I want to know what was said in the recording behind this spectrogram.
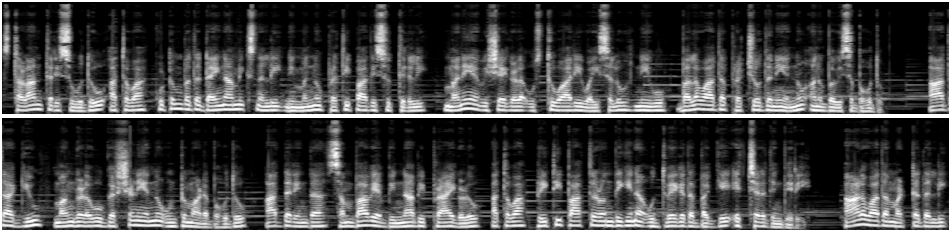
ಸ್ಥಳಾಂತರಿಸುವುದು ಅಥವಾ ಕುಟುಂಬದ ಡೈನಾಮಿಕ್ಸ್ನಲ್ಲಿ ನಿಮ್ಮನ್ನು ಪ್ರತಿಪಾದಿಸುತ್ತಿರಲಿ. ಮನೆಯ ವಿಷಯಗಳ ಉಸ್ತುವಾರಿ ವಹಿಸಲು ನೀವು ಬಲವಾದ ಪ್ರಚೋದನೆಯನ್ನು ಅನುಭವಿಸಬಹುದು. ಆದಾಗ್ಯೂ, ಮಂಗಳವು ಘರ್ಷಣೆಯನ್ನು ಉಂಟುಮಾಡಬಹುದು. ಆದ್ದರಿಂದ ಸಂಭಾವ್ಯ ಭಿನ್ನಾಭಿಪ್ರಾಯಗಳು ಅಥವಾ ಪ್ರೀತಿಪಾತ್ರರೊಂದಿಗಿನ ಉದ್ವೇಗದ ಬಗ್ಗೆ ಎಚ್ಚರದಿಂದಿರಿ. ಆಳವಾದ ಮಟ್ಟದಲ್ಲಿ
